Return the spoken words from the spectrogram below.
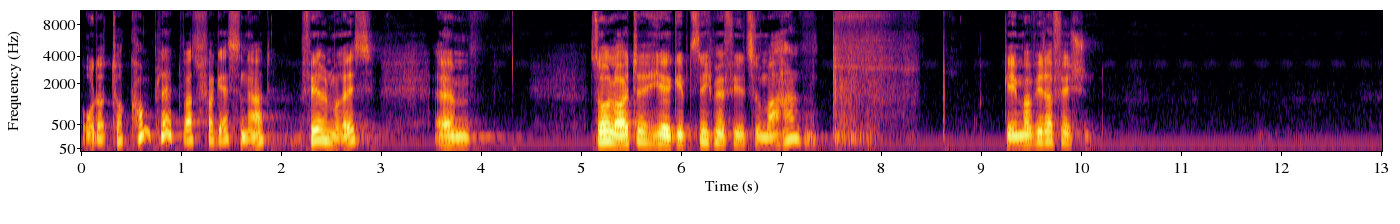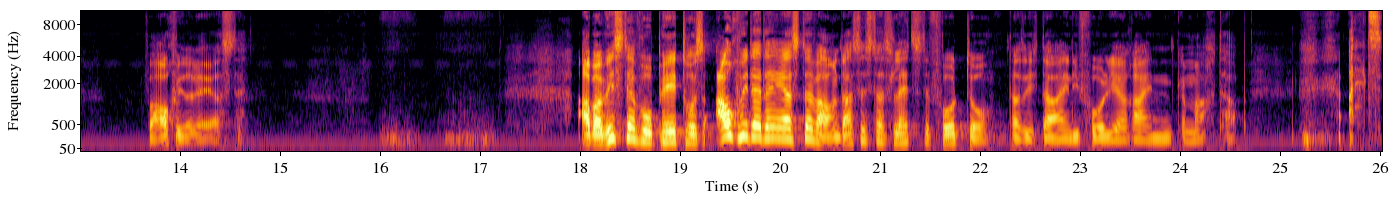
oder komplett was vergessen hat, Filmriss. Ähm, so Leute, hier gibt es nicht mehr viel zu machen, gehen wir wieder fischen. War auch wieder der Erste. Aber wisst ihr, wo Petrus auch wieder der Erste war? Und das ist das letzte Foto, das ich da in die Folie rein gemacht habe. Als,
